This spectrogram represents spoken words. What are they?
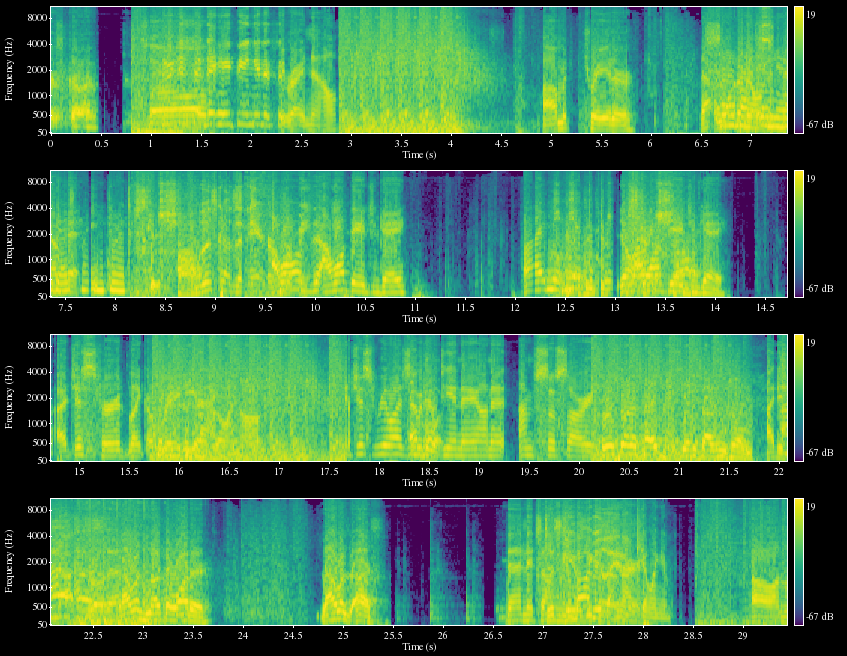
First gun. Who just said they hate being innocent? Right now. I'm a traitor. That Sorry about watermelon is earlier, now guys. My internet. Oh, this guy's an error I for want, me. the, I want the H and K. I need me at the Yo, I want the H and K. I just heard like a Take me to the radio going off. I just realized it would have DNA on it. I'm so sorry. First one to type it, get a thousand points. I did not throw that. That was not the water. That was us. Then it's on you because I'm not killing him. Oh,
